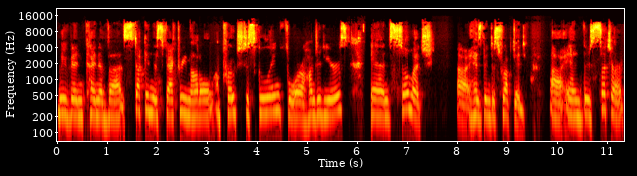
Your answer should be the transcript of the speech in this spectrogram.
We've been kind of uh, stuck in this factory model approach to schooling for a hundred years, and so much uh, has been disrupted. Uh, and there's such a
